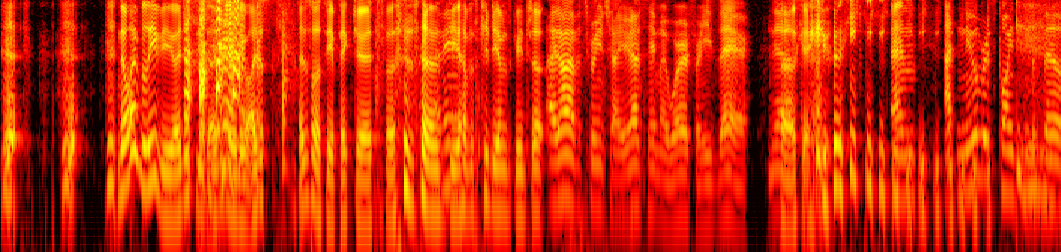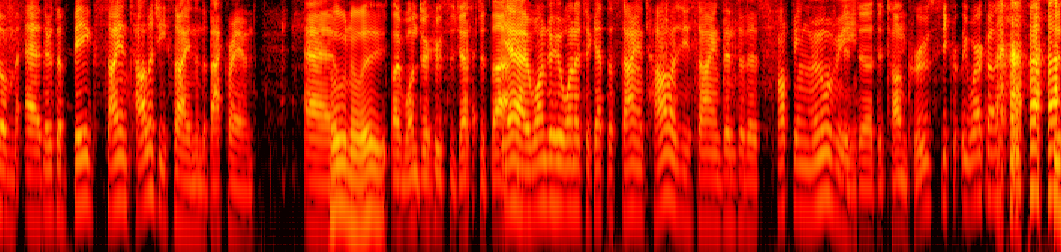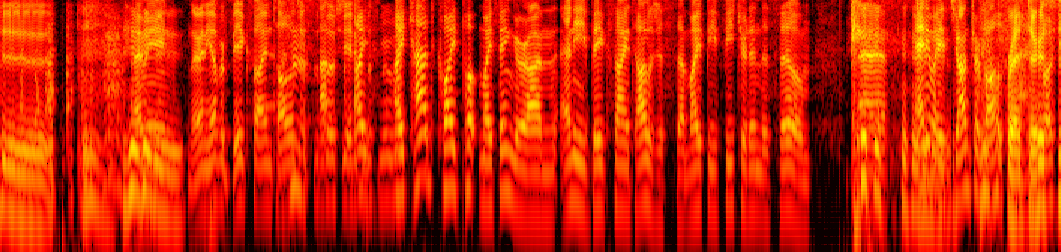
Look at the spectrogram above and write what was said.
No, I believe you. I just need. I just, really do. I just, I just want to see a picture. I suppose. do you have a? Do you have a screenshot? I don't have a screenshot. You have to take my word for he's there. Yeah. Oh, okay. Um, at numerous points in the film, uh, there's a big Scientology sign in the background. Uh, Oh no way. I wonder who suggested that. yeah, I wonder who wanted to get the Scientology signs into this fucking movie. Did, uh, did Tom Cruise secretly work on it? I mean, Are there any other big Scientologists associated I, with this movie? I can't quite put my finger on any big Scientologists that might be featured in this film. Uh, anyways, John Travolta. Fred Durst.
